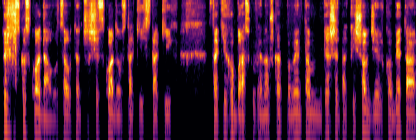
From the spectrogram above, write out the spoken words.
to się wszystko składało, cały ten czas się składał z takich, z takich, z takich obrazków. Ja na przykład pamiętam pierwszy taki szok, gdzie kobieta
